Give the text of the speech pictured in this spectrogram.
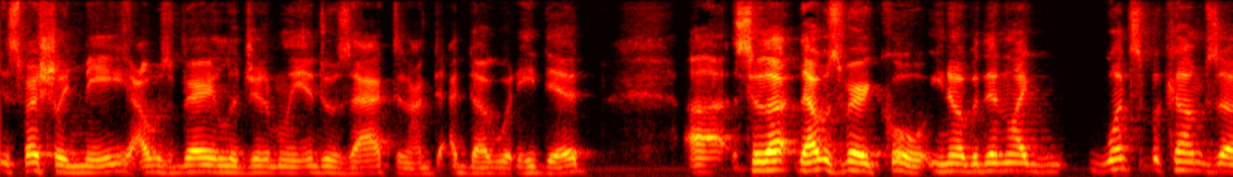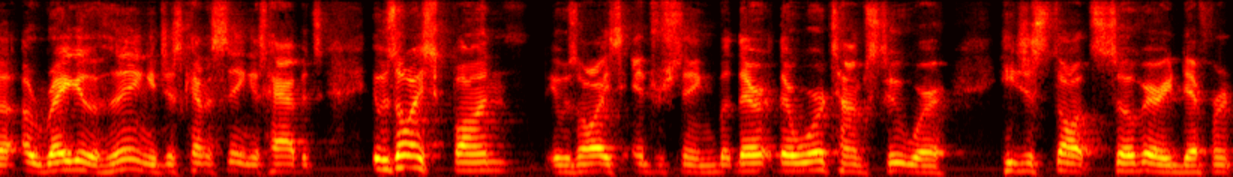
especially me, I was very legitimately into his act and I, I dug what he did. Uh, so that that was very cool, you know. But then, like once it becomes a, a regular thing, and just kind of seeing his habits, it was always fun. It was always interesting. But there there were times too where he just thought so very different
